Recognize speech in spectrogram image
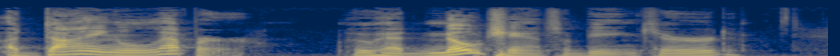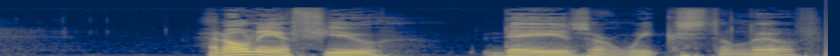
a dying leper who had no chance of being cured, had only a few days or weeks to live,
